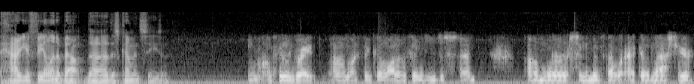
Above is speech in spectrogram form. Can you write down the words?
how are you feeling about uh, this coming season? I'm, feeling great. Um, I think a lot of the things you just said um, were sentiments that were echoed last year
